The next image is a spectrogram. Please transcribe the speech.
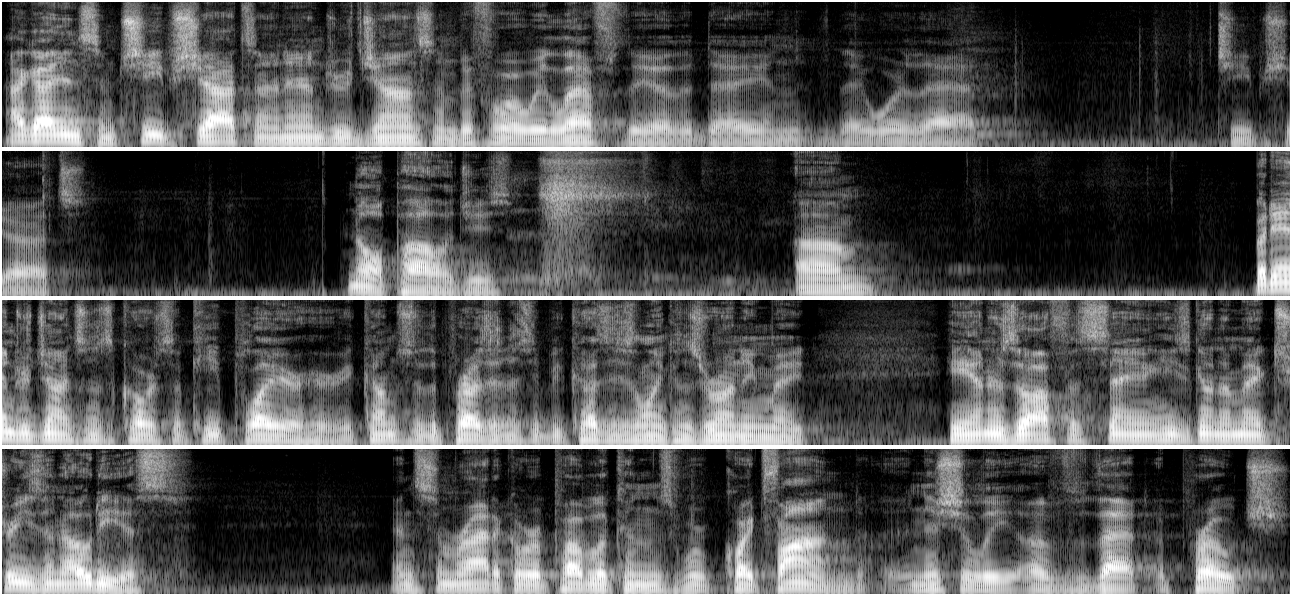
I got in some cheap shots on Andrew Johnson before we left the other day, and they were that cheap shots. No apologies. Um, but Andrew Johnson is, of course, a key player here. He comes to the presidency because he's Lincoln's running mate. He enters office saying he's going to make treason odious. And some radical Republicans were quite fond initially of that approach.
